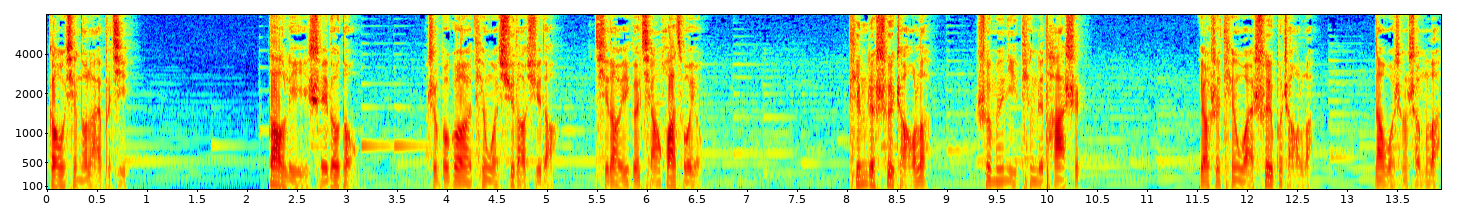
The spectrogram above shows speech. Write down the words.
高兴都来不及。道理谁都懂，只不过听我絮叨絮叨，起到一个强化作用。听着睡着了，说明你听着踏实。要是听完睡不着了，那我成什么了？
